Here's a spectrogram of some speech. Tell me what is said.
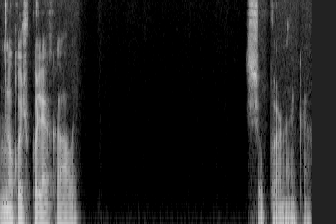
Ну, хоч полякали. Суперненько.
